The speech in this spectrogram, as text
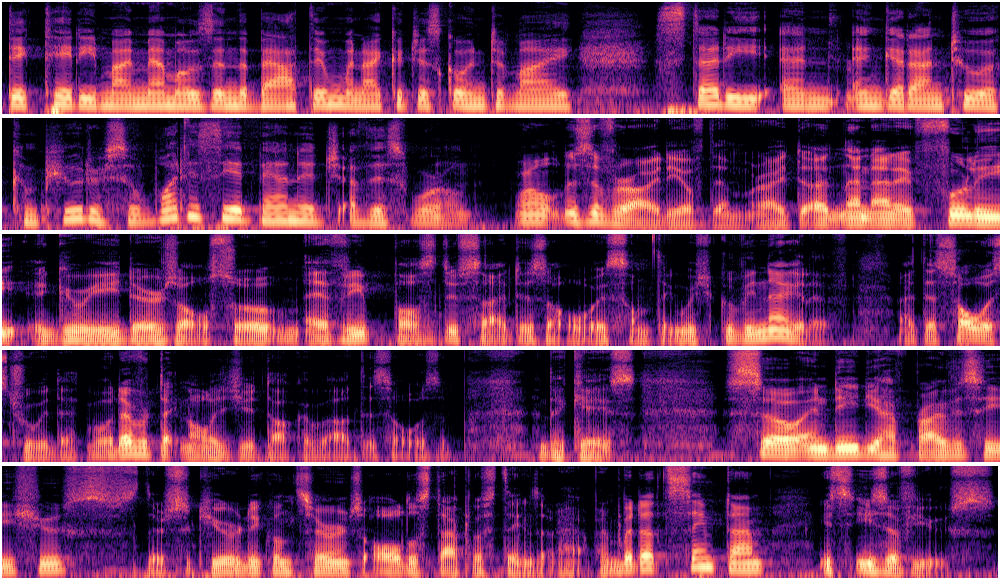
dictating my memos in the bathroom when I could just go into my study and, and get onto a computer. So, what is the advantage of this world? Well, there's a variety of them, right? And, and I fully agree. There's also every positive side is always something which could be negative. Right? That's always true. That whatever technology you talk about is always the case. So indeed, you have privacy issues, there's security concerns, all those type of things that happen. But at the same time, it's ease of use.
